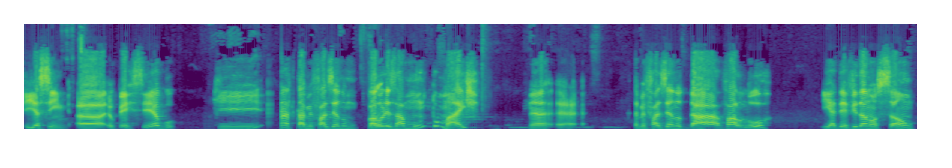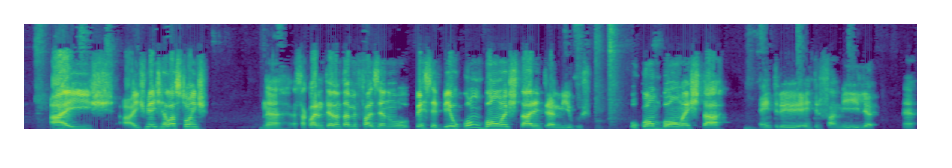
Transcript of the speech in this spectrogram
E assim, uh, eu percebo que tá me fazendo valorizar muito mais, né? É, tá me fazendo dar valor e a devida noção às, às minhas relações. Né? Essa quarentena tá me fazendo perceber o quão bom é estar entre amigos, o quão bom é estar entre, entre família, né?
